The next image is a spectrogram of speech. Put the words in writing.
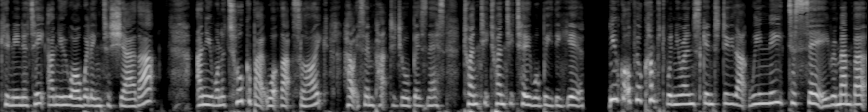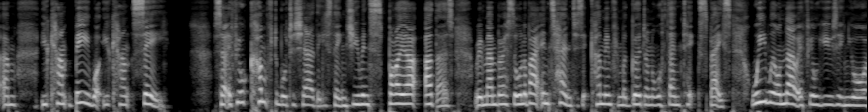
community and you are willing to share that, and you want to talk about what that's like, how it's impacted your business, 2022 will be the year. You've got to feel comfortable in your own skin to do that. We need to see. Remember, um, you can't be what you can't see. So if you're comfortable to share these things, you inspire others. Remember, it's all about intent. Is it coming from a good and authentic space? We will know if you're using your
